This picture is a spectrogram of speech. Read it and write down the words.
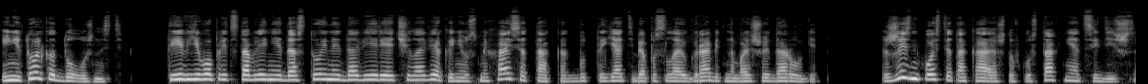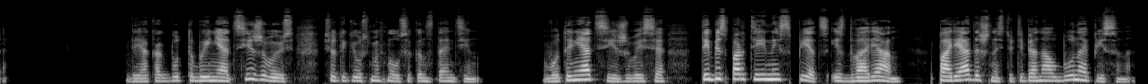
«И не только должность. Ты в его представлении достойный доверия человек, и не усмехайся так, как будто я тебя посылаю грабить на большой дороге. Жизнь, Костя, такая, что в кустах не отсидишься. Да я как будто бы и не отсиживаюсь, все-таки усмехнулся Константин. Вот и не отсиживайся. Ты беспартийный спец, из дворян. Порядочность у тебя на лбу написана.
